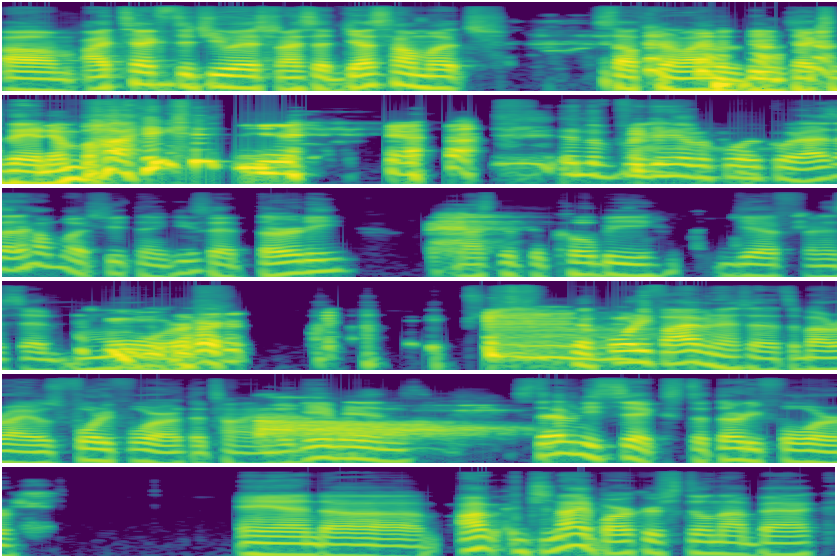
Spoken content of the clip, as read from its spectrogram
Um, I texted you Ish and I said, guess how much South Carolina was beating Texas A&M by? yeah. In the beginning of the fourth quarter, I said, how much you think? He said 30. And I said the Kobe gif and it said more. more. the 45 and I said that's about right. It was 44 at the time. The game ends 76 to 34. And uh I'm Janiah Barker's still not back.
